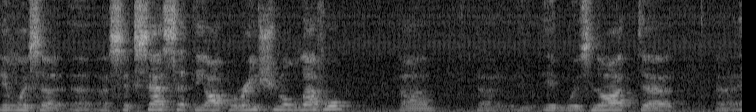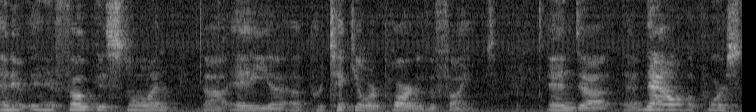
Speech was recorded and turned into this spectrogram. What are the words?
it was a, a, a success at the operational level. Um, uh, it was not, uh, uh, and, it, and it focused on a, a particular part of the fight. And now, of course,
